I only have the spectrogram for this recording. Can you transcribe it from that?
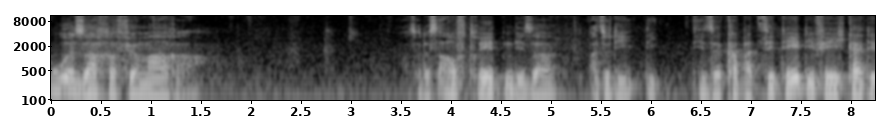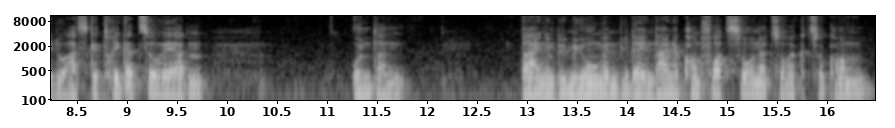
Ursache für Mara. Also das Auftreten dieser, also die, die, diese Kapazität, die Fähigkeit, die du hast, getriggert zu werden und dann deinen Bemühungen wieder in deine Komfortzone zurückzukommen.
